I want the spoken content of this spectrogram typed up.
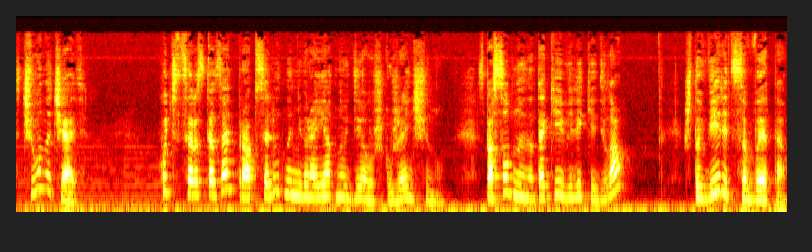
С чего начать? Хочется рассказать про абсолютно невероятную девушку, женщину, способную на такие великие дела, что верится в это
